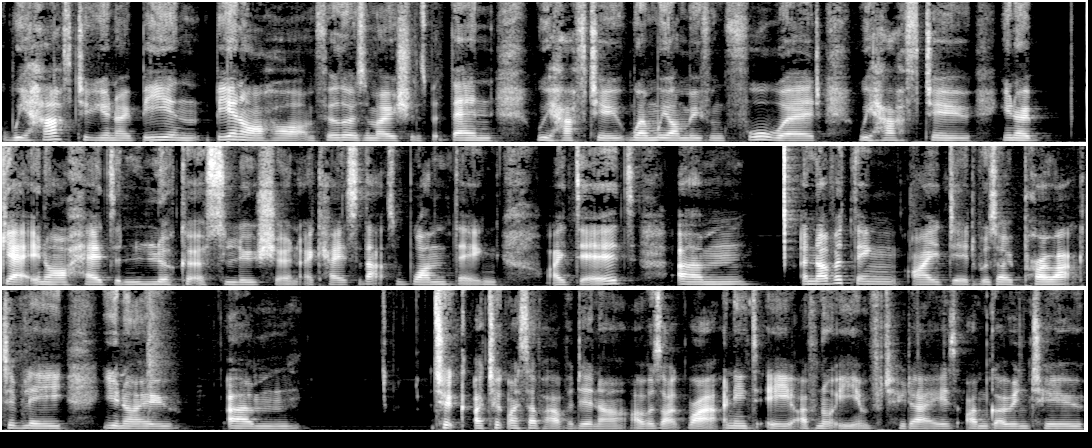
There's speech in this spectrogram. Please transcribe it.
we have to you know be in be in our heart and feel those emotions but then we have to when we are moving forward we have to you know get in our heads and look at a solution. Okay, so that's one thing I did. Um, another thing I did was I proactively, you know, um, took I took myself out for dinner. I was like, right, I need to eat. I've not eaten for two days. I'm going to.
